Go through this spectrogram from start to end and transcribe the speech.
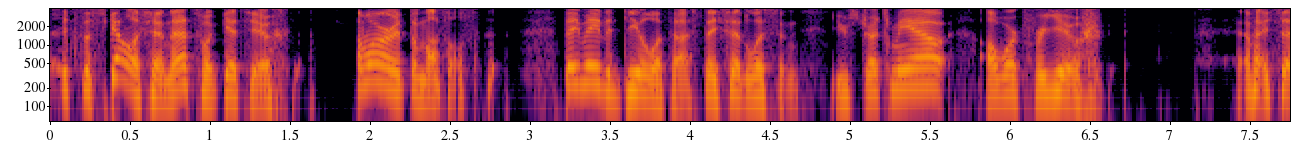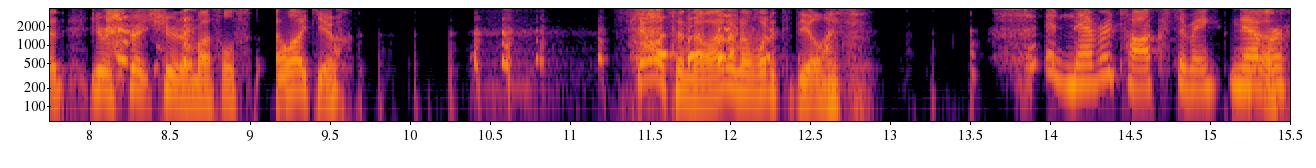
it's the skeleton. That's what gets you. I'm all right with the muscles. They made a deal with us. They said, "Listen, you stretch me out, I'll work for you." And I said, "You're a straight shooter, muscles. I like you." Skeleton, though, I don't know what its deal is, It never talks to me. Never.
